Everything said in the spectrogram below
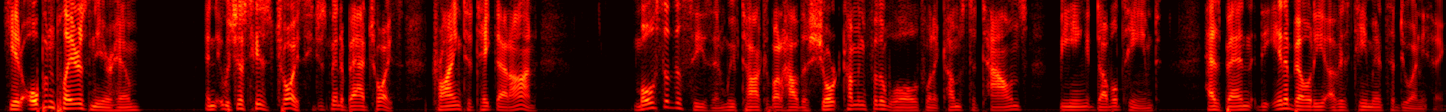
He had open players near him, and it was just his choice. He just made a bad choice trying to take that on. Most of the season, we've talked about how the shortcoming for the Wolves when it comes to Towns being double teamed has been the inability of his teammates to do anything.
